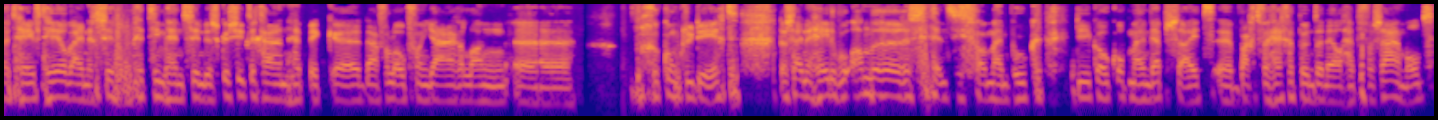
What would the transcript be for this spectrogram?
het heeft heel weinig zin om met die mensen in discussie te gaan, heb ik uh, daar verloop van jarenlang uh, geconcludeerd. Er zijn een heleboel andere recensies van mijn boek, die ik ook op mijn website uh, bartverheggen.nl heb verzameld.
